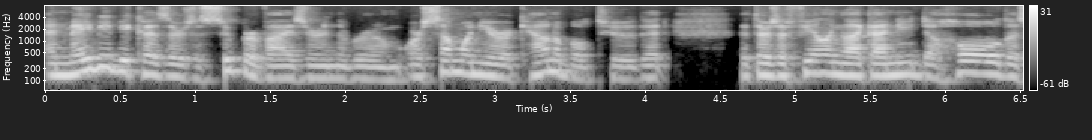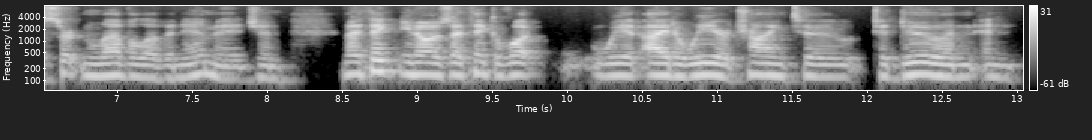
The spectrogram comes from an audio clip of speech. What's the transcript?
and maybe because there's a supervisor in the room or someone you're accountable to that that there's a feeling like I need to hold a certain level of an image. And and I think, you know, as I think of what we at I to We are trying to to do and and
